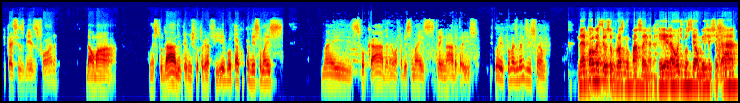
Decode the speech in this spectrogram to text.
ficar esses meses fora, dar uma, uma estudada em termos de fotografia e voltar com a cabeça mais mais focada, né? Uma cabeça mais treinada para isso. E foi, foi mais ou menos isso mesmo. Né? Qual vai ser o seu próximo passo aí na carreira? Onde você almeja chegar?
